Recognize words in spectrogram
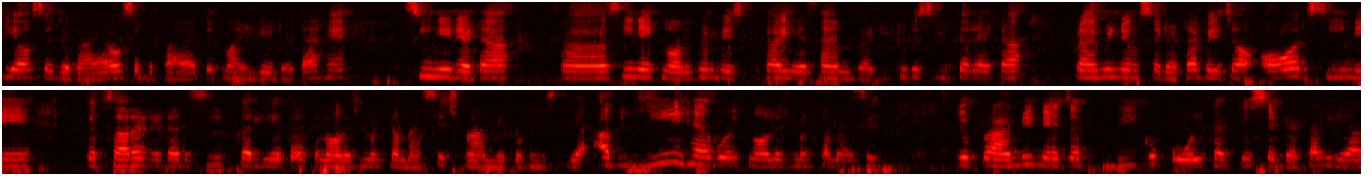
किया, उसे जगाया, उसे बताया कि तुम्हारे लिए डाटा है। सी ने डाटा सी ने एक्नॉलेजमेंट भेज दिया yes I am ready to receive the data primary ने उसे डाटा भेजा और सी ने जब सारा डाटा रिसीव कर लिया तो एक्नॉलेजमेंट का मैसेज प्राइमरी को भेज दिया। अब ये है वो एक्नॉलेजमेंट का मैसेज जो प्राइमरी ने जब बी को पोल करके उससे डाटा लिया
